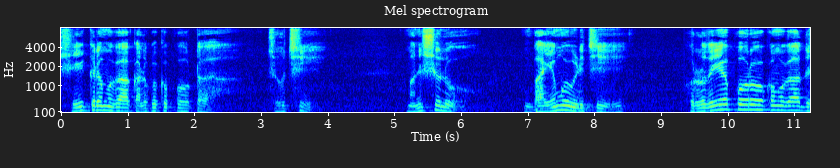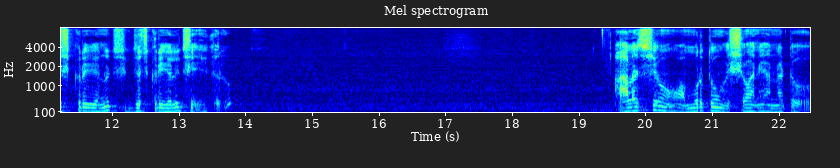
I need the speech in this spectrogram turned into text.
శీఘ్రముగా కలుగకపోట చూచి మనుష్యులు భయము విడిచి హృదయపూర్వకముగా దుష్క్రియను దుష్క్రియలు చేయుదురు. ఆలస్యం అమృతం విశ్వం అని అన్నట్టు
